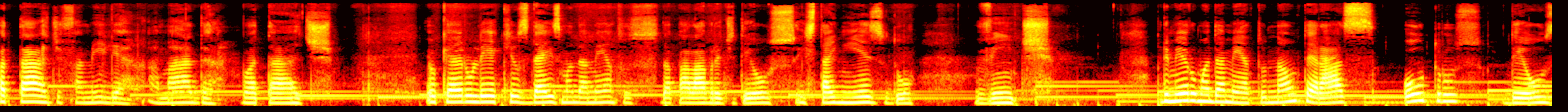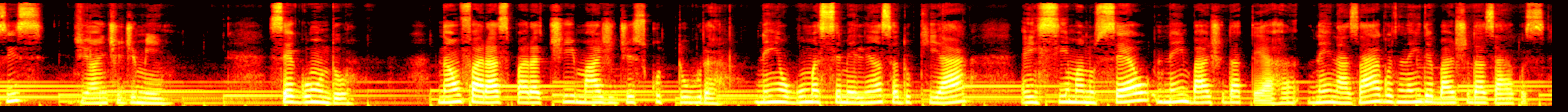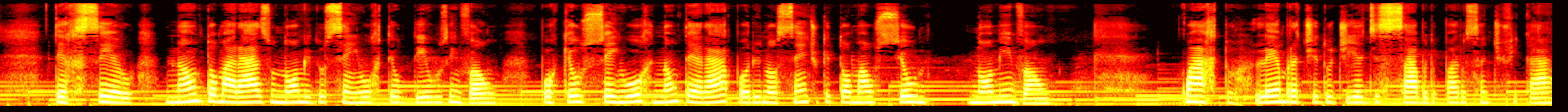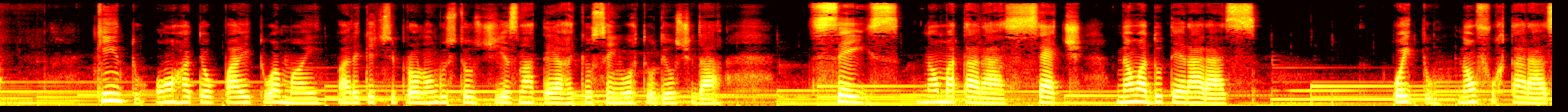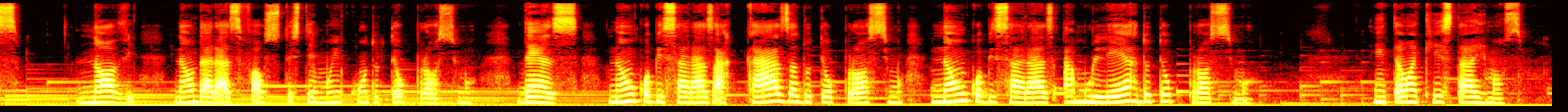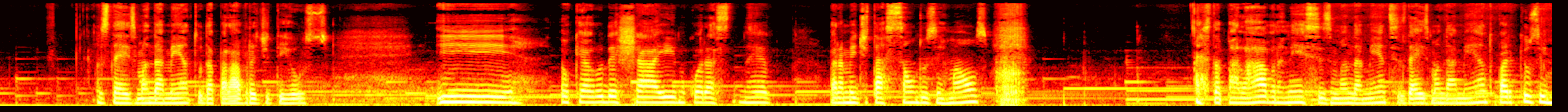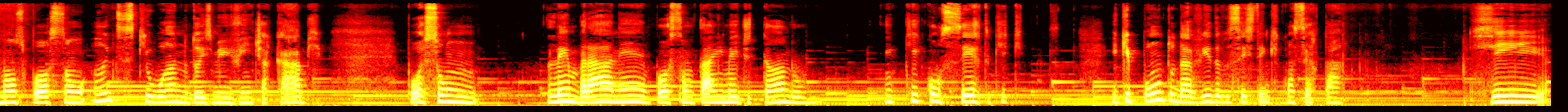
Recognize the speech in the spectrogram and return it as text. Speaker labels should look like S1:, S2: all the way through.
S1: Boa tarde, família amada. Boa tarde. Eu quero ler aqui os dez mandamentos da palavra de Deus. Está em Êxodo 20. Primeiro mandamento: Não terás outros deuses diante de mim. Segundo, não farás para ti imagem de escultura, nem alguma semelhança do que há em cima no céu, nem embaixo da terra, nem nas águas, nem debaixo das águas. Terceiro, não tomarás o nome do Senhor teu Deus em vão, porque o Senhor não terá por inocente o que tomar o seu nome em vão. Quarto, lembra-te do dia de sábado para o santificar. Quinto, honra teu pai e tua mãe, para que te prolongue os teus dias na terra que o Senhor teu Deus te dá. 6. Não matarás. 7. Não adulterarás. 8. Não furtarás. 9. Não darás falso testemunho contra o teu próximo. 10. Não cobiçarás a casa do teu próximo, não cobiçarás a mulher do teu próximo. Então aqui está, irmãos, os dez mandamentos da palavra de Deus. E eu quero deixar aí no coração, né, para a meditação dos irmãos, esta palavra, né, esses mandamentos, esses dez mandamentos, para que os irmãos possam, antes que o ano 2020 acabe, possam lembrar, né, possam estar meditando em que conserto, que, que, em que ponto da vida vocês têm que consertar. Se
